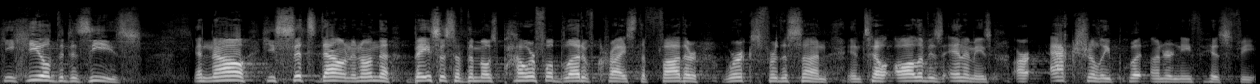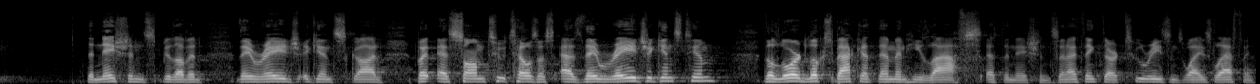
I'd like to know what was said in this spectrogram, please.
He healed the disease. And now he sits down, and on the basis of the most powerful blood of Christ, the Father works for the Son until all of his enemies are actually put underneath his feet. The nations, beloved, they rage against God. But as Psalm 2 tells us, as they rage against him, the Lord looks back at them and he laughs at the nations. And I think there are two reasons why he's laughing.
